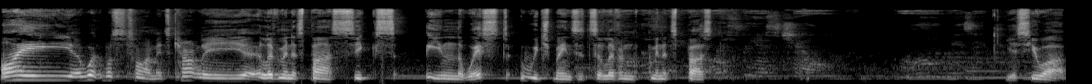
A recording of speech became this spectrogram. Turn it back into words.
I, uh, what, what's the time? It's currently uh, 11 minutes past 6 in the west, which means it's 11 minutes past Yes, you are.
